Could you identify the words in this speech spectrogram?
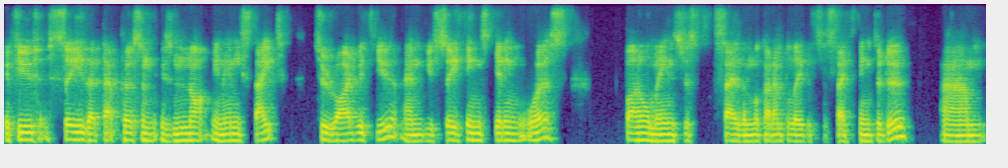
if you see that that person is not in any state to ride with you and you see things getting worse, by all means, just say to them, look, I don't believe it's a safe thing to do. Um,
